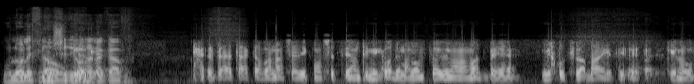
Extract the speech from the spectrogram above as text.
הוא לא הולך עם לא, השריון הוא- על הגב. זו הייתה הכוונה שלי, כמו שציינתי מקודם, אני לא מסתובב עם הממ"ד מחוץ לבית, כאילו,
